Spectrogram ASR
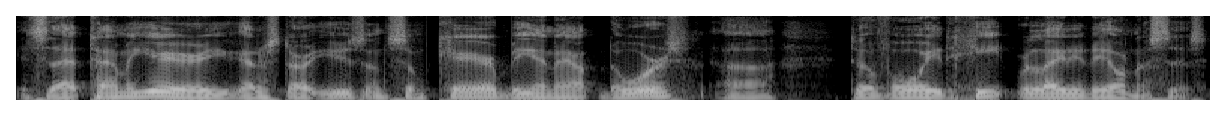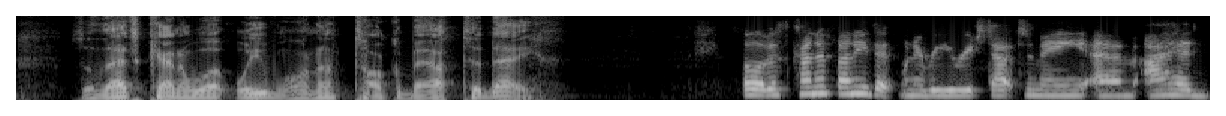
it's that time of year you got to start using some care, being outdoors uh, to avoid heat related illnesses. So that's kind of what we want to talk about today. Well, it was kind of funny that whenever you reached out to me, um, I had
